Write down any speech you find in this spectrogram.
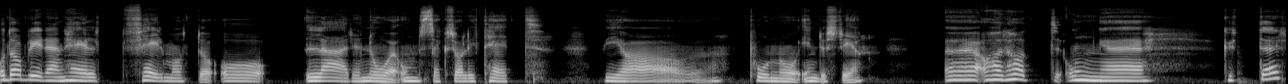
Og da blir det en helt feil måte å lære noe om seksualitet via pornoindustrien. Eh, jeg har hatt unge gutter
